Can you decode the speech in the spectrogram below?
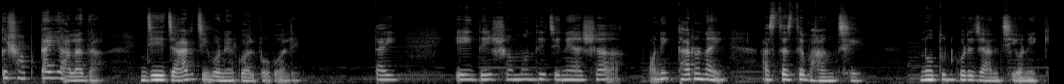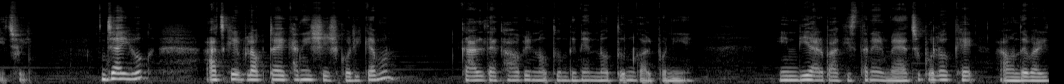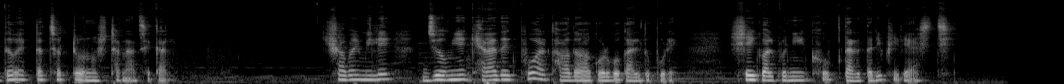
তো সবটাই আলাদা, যে যার জীবনের গল্প বলে। তাই এই দেশ সম্বন্ধে জেনে আসা অনেক ধারণাই আস্তে আস্তে ভাঙছে, নতুন করে জানছি অনেক কিছুই। যাই হোক, আজকের ব্লগটা এখানেই শেষ করি, কেমন? কাল দেখা হবে নতুন দিনের নতুন গল্প নিয়ে। ইন্ডিয়া আর পাকিস্তানের ম্যাচ উপলক্ষে আমাদের বাড়িতেও একটা ছোট্ট অনুষ্ঠান আছে কাল। সবাই মিলে জমিয়ে খেলা দেখব আর খাওয়া দাওয়া করব কাল দুপুরে। সেই গল্প নিয়ে খুব তাড়াতাড়ি ফিরে আসছি।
